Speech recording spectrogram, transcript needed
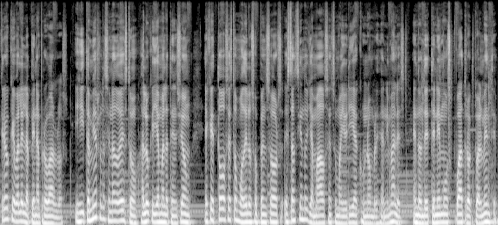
creo que vale la pena probarlos. Y también relacionado a esto, algo que llama la atención es que todos estos modelos open source están siendo llamados en su mayoría con nombres de animales, en donde tenemos cuatro actualmente,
